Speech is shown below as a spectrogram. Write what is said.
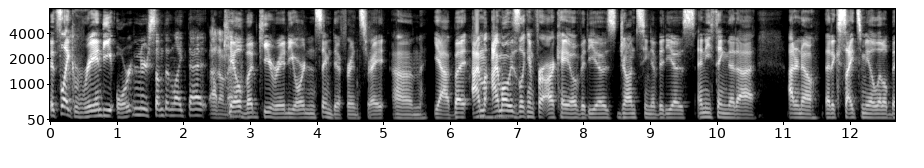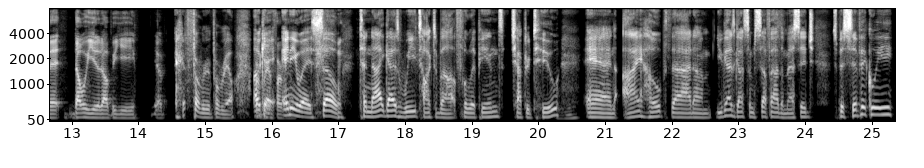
it's like Randy Orton or something like that. I don't know. Kale Budke, Randy Orton, same difference, right? Um, yeah, but I'm I'm always looking for RKO videos, John Cena videos, anything that uh, I don't know that excites me a little bit. WWE. Yep. for real, for real. For Okay. real, for real. Anyways, so tonight, guys, we talked about Philippians chapter 2 and I hope that um, you guys got some stuff out of the message. Specifically,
